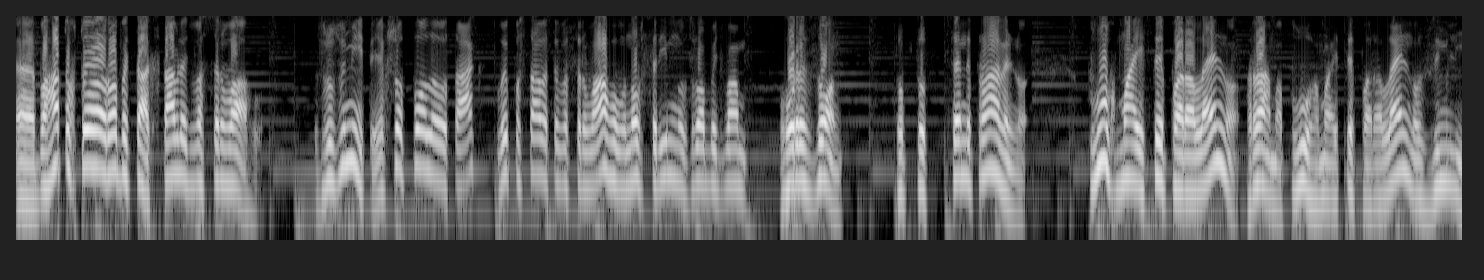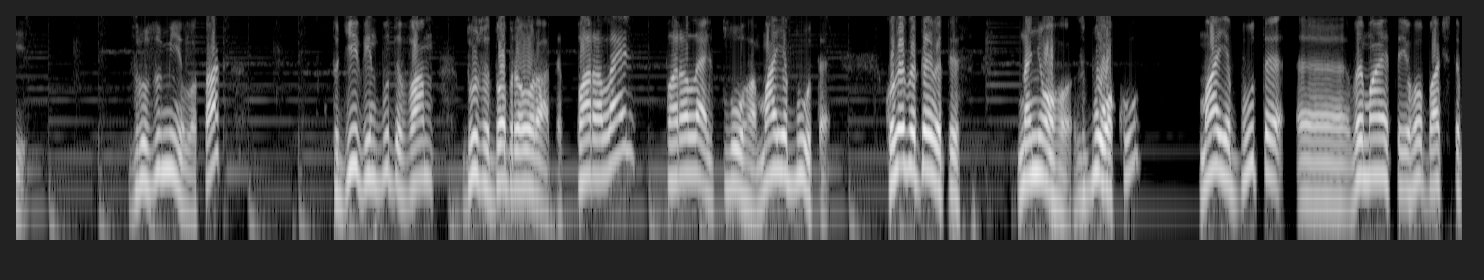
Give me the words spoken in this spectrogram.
багато хто робить так, ставлять васервагу. Зрозумійте, якщо поле отак, ви поставите васервагу, воно все рівно зробить вам горизонт. Тобто це неправильно. Плуг має йти паралельно, рама плуга має йти паралельно землі. Зрозуміло, так? Тоді він буде вам дуже добре орати. Паралель, паралель плуга має бути. Коли ви дивитесь на нього збоку, має бути, е, ви маєте його бачити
